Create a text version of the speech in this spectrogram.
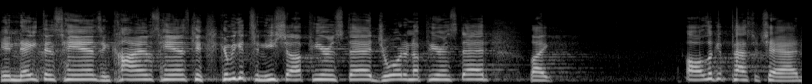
in Nathan's hands, in Kym's hands. Can, can we get Tanisha up here instead, Jordan up here instead? Like, oh, look at Pastor Chad.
